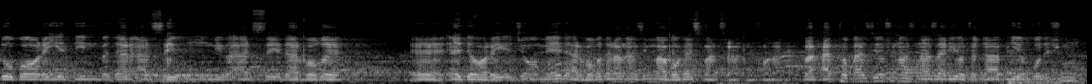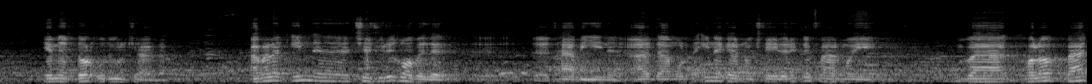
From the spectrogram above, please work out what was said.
دوباره دین در عرصه عمومی و عرصه در واقع اداره جامعه در واقع دارن از این مباحث مطرح می‌کنن و حتی بعضیاشون از نظریات قبلی خودشون یه مقدار عدول کردن. اولا این چجوری قابل تبیینه در مورد این اگر نکته ای دارید بفرمایید. و حالا بعد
